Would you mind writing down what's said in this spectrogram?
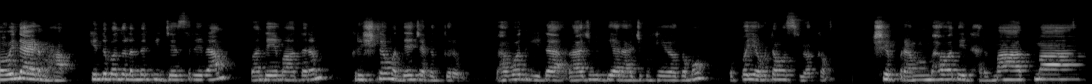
గోవిందాయ మహా హిందూ బంధువులందరికీ జయ శ్రీరామ్. వందే మాతరం. కృష్ణ వందే జగద్గురు. భగవద్గీత రాజవిద్య రాజగుహయోగము ముప్పై ఒకటవ శ్లోకం. క్షిప్రం భవతి ధర్మాత్మా.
